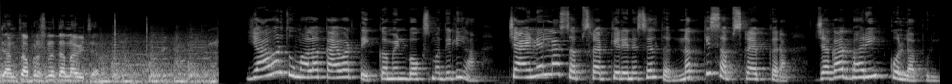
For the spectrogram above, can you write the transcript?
त्यांचा प्रश्न त्यांना विचार. यावर तुम्हाला काय वाटते कमेंट बॉक्समध्ये लिहा. चॅनेलला सबस्क्राईब केले नसेल तर नक्की सबस्क्राईब करा. जगात भारी कोल्हापुरी.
